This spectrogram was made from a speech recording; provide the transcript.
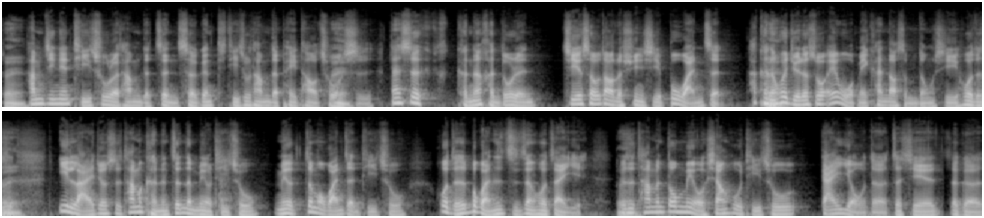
对他们今天提出了他们的政策，跟提出他们的配套措施，但是可能很多人接收到的讯息不完整，他可能会觉得说，哎，我没看到什么东西，或者是一来就是他们可能真的没有提出，没有这么完整提出，或者是不管是执政或在野，就是他们都没有相互提出该有的这些这个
